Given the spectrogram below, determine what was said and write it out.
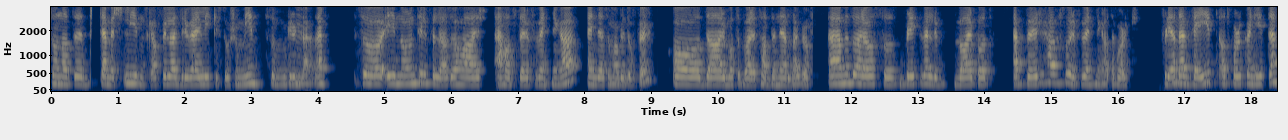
Sånn at eh, deres lidenskap vil aldri være like stor som min, som grunnlaget. Så i noen tilfeller så har jeg hatt større forventninger enn det som har blitt oppfylt. Og da har jeg måttet bare ta det nederlaget. opp. Men så har jeg også blitt veldig var på at jeg bør ha store forventninger til folk. Fordi at jeg vet at folk kan yte.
